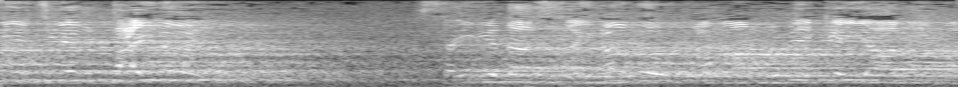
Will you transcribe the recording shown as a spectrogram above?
দিয়েছিলেন, তাই নয়। সৈয়দা সাইনাবও আমার নবীকে ইয়া রাহমাতাল্লিল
